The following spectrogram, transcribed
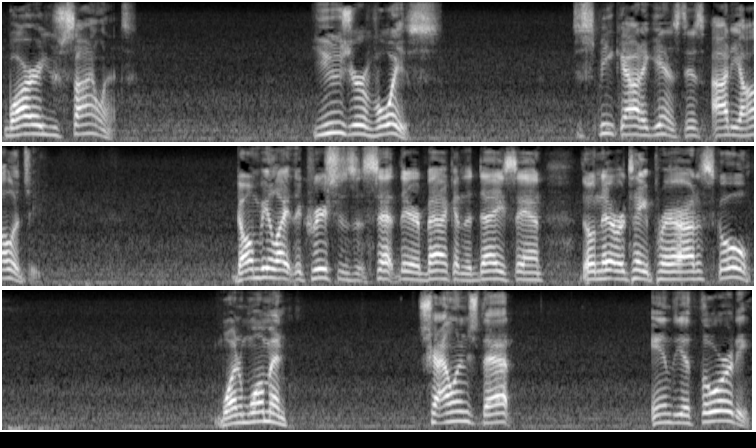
why are you silent? Use your voice to speak out against this ideology. Don't be like the Christians that sat there back in the day saying they'll never take prayer out of school. One woman challenged that in the authority.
